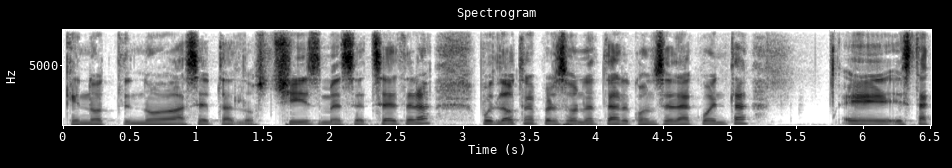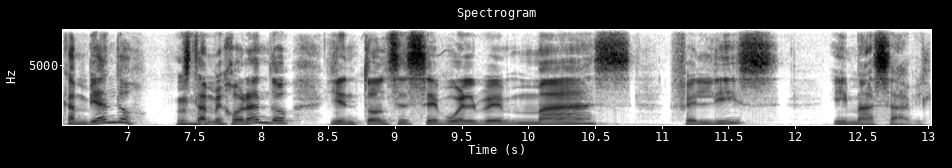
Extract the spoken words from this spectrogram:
que no, no aceptas los chismes, etcétera, pues la otra persona, cuando se da cuenta, eh, está cambiando, está mejorando y entonces se vuelve más feliz y más hábil.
